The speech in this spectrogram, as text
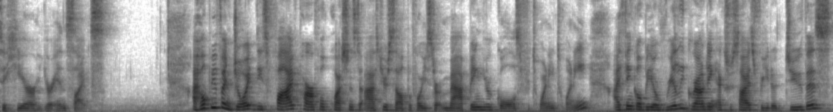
to hear your insights. I hope you've enjoyed these five powerful questions to ask yourself before you start mapping your goals for 2020. I think it'll be a really grounding exercise for you to do this.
